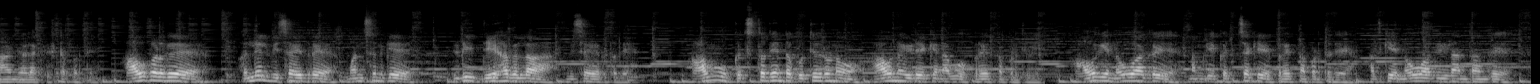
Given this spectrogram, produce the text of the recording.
ನಾನು ಹೇಳಕ್ಕೆ ಇಷ್ಟಪಡ್ತೀನಿ. ಹಾವುಗಳಿಗೆ ಅಲ್ಲೆಲ್ಲಿ ವಿಷ ಇದ್ದರೆ ಮನ್ಸೂನ್ಗೆ ಇಡೀ ದೇಹವೆಲ್ಲ ವಿಷ ಇರ್ತದೆ. ಹಾವು ಕಚ್ತದೆ ಅಂತ ಗೊತ್ತಿದ್ರೂ ಹಾವನ್ನ ಹಿಡಿಯೋಕ್ಕೆ ನಾವು ಪ್ರಯತ್ನ ಪಡ್ತೀವಿ. ಹಾವಿಗೆ ನೋವಾದರೆ ನಮಗೆ ಕಚ್ಚಕ್ಕೆ ಪ್ರಯತ್ನ ಪಡ್ತದೆ. ಅದಕ್ಕೆ ನೋವಾಗಲಿಲ್ಲ ಅಂತ ಅಂದರೆ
